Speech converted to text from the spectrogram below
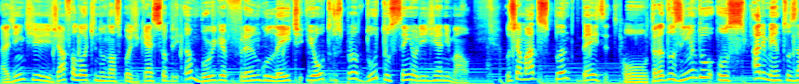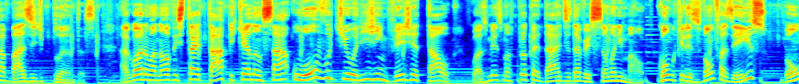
A gente já falou aqui no nosso podcast sobre hambúrguer, frango, leite e outros produtos sem origem animal, os chamados plant-based, ou traduzindo, os alimentos à base de plantas. Agora, uma nova startup quer lançar o ovo de origem vegetal com as mesmas propriedades da versão animal. Como que eles vão fazer isso? Bom,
